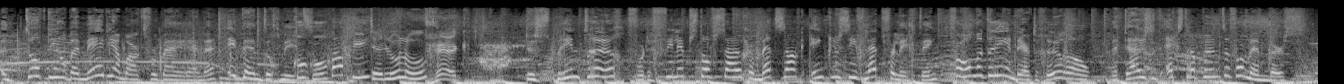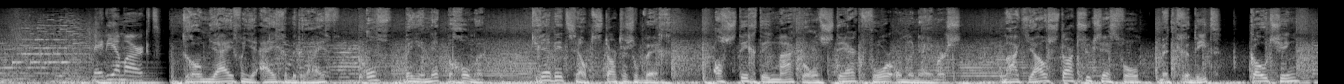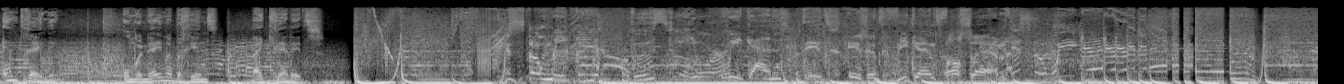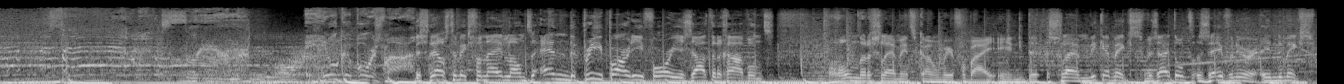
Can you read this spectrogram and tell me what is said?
Een topdeal bij Mediamarkt voorbij rennen? Ik ben toch niet? Koekoek. Papi. De Lulu. Gek! Dus sprint terug voor de Philips stofzuiger met zak inclusief ledverlichting voor 133 euro. Met 1000 extra punten voor members. Mediamarkt. Droom jij van je eigen bedrijf? Of ben je net begonnen? Credits helpt starters op weg. Als stichting maken we ons sterk voor ondernemers. Maak jouw start succesvol met krediet, coaching en training. Ondernemen begint bij Credits. Boost your weekend. Dit is het weekend van Slam. Hilke Boersma. De snelste mix van Nederland en de pre-party voor je zaterdagavond. Honderden Slam hits komen weer voorbij in de Slam Weekend Mix. We zijn tot 7 uur in de mix.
